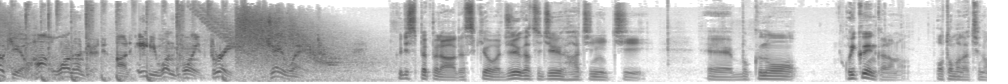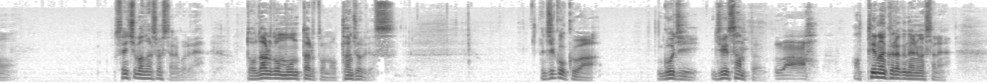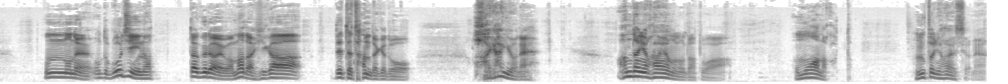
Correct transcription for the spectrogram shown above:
TOKYO HOT 100 on 81.3 J-WAVE クリス・ペプラーです。今日は10月18日、えー僕の保育園からのお友達の先週も話しましたねこれ。ドナルド・モンタルトの誕生日です。時刻は5時13分。うわあっという間に暗くなりましたね。ほんのねほんと5時になったぐらいはまだ日が出てたんだけど早いよね。あんなに早いものだとは思わなかった。本当に早いですよね。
